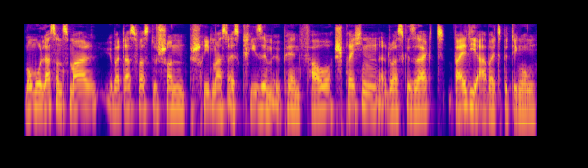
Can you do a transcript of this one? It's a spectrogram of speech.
Momo, lass uns mal über das, was du schon beschrieben hast als Krise im ÖPNV sprechen. Du hast gesagt, weil die Arbeitsbedingungen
